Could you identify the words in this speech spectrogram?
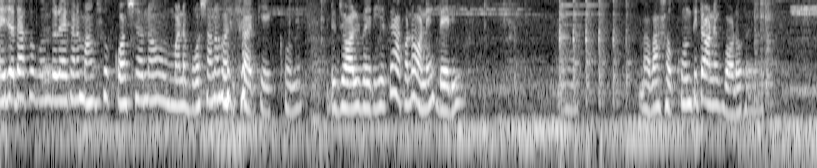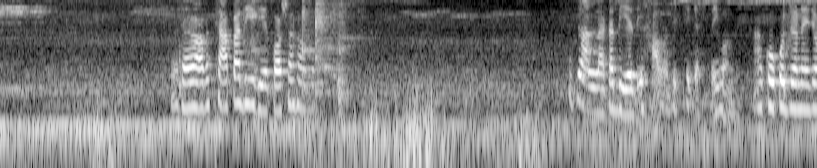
এই যে দেখো বন্ধুরা, এখানে মাংস কষানো মানে বসানো হয়েছে আর কি এক্ষুনি। একটু জল বেরিয়েছে, এখনও অনেক দেরি। বাবা, খুন্তিটা অনেক বড় হয়ে গেছে। আবার চাপা দিয়ে দিয়ে কষা হবে। জানলাটা দিয়ে দিই হাওয়া দিচ্ছি গ্যাসটাই বন্ধ। আর কোকোর জন্য এই যে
